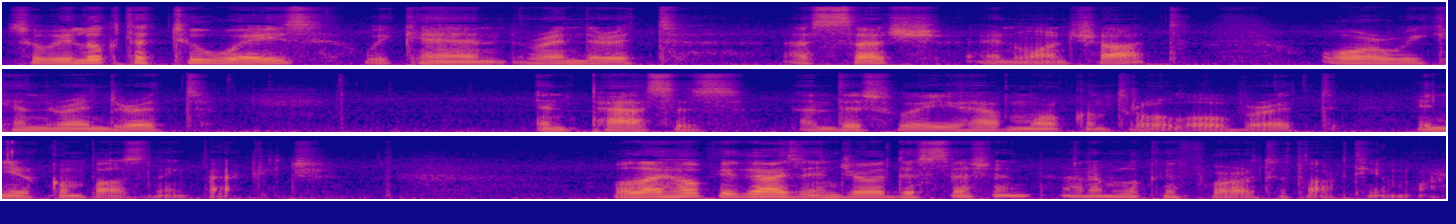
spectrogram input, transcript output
So we looked at two ways. We can render it as such in one shot or we can render it in passes. And this way you have more control over it in your compositing package. Well, I hope you guys enjoyed this session and I'm looking forward to talk to you more.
